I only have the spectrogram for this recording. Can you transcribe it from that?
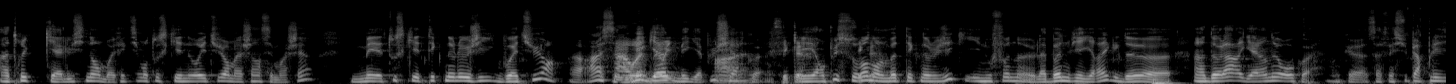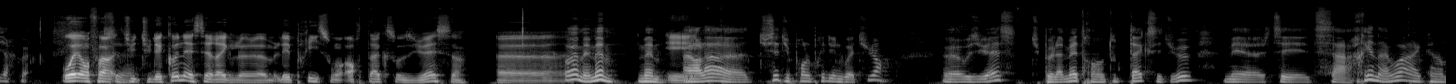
un truc qui est hallucinant, bon, effectivement, tout ce qui est nourriture, machin, c'est moins cher. Mais tout ce qui est technologique, voiture, alors là, c'est Ah ouais, méga, bah oui. méga plus Ah, cher, quoi. C'est clair. Et en plus, souvent dans le mode technologique, il nous faut euh, la bonne vieille règle de euh, 1 dollar égale 1 euro, quoi. Donc euh, ça fait super plaisir, quoi. Ouais, enfin, tu, tu les connais ces règles. Les prix sont hors taxe aux US. Euh, Ouais, mais même, même. Et- Alors là, euh, tu sais, tu prends le prix d'une voiture euh, aux US, tu peux la mettre en toute taxe si tu veux, mais euh, c'est ça a rien à voir avec un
